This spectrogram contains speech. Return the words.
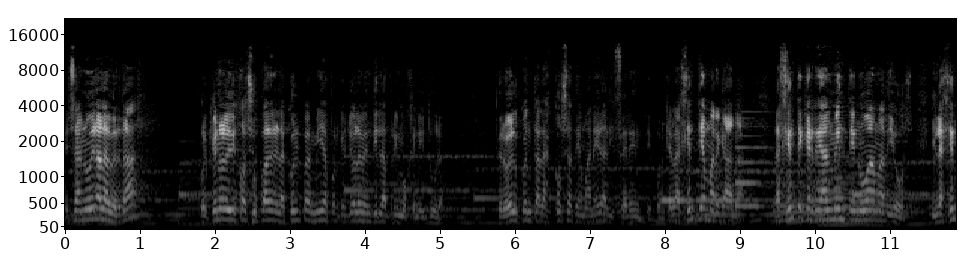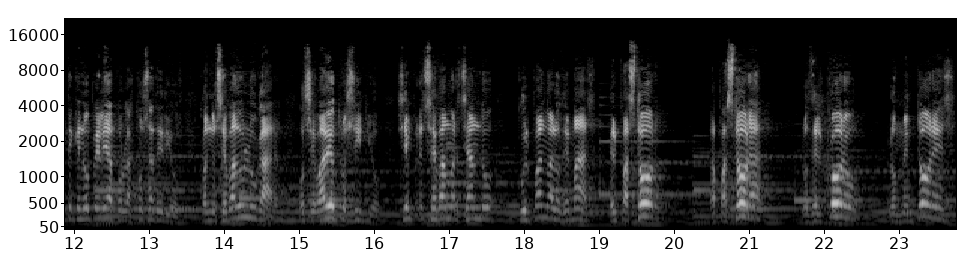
Esa no era la verdad. ¿Por qué no le dijo a su padre, la culpa es mía porque yo le vendí la primogenitura? Pero él cuenta las cosas de manera diferente, porque la gente amargada, la gente que realmente no ama a Dios y la gente que no pelea por las cosas de Dios, cuando se va de un lugar o se va de otro sitio, siempre se va marchando culpando a los demás, el pastor, la pastora, los del coro, los mentores,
